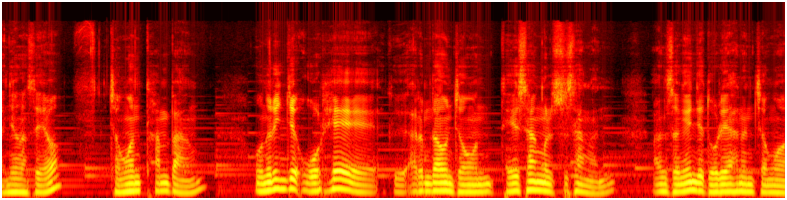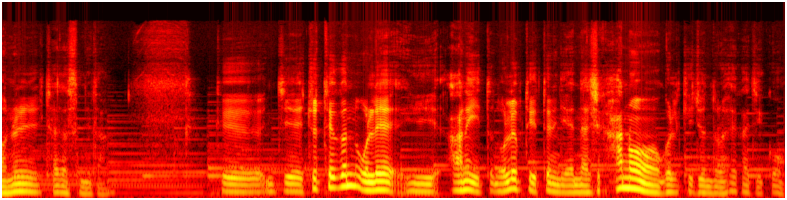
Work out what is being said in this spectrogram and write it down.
안녕하세요. 정원 탐방. 오늘은 이제 올해 그 아름다운 정원 대상을 수상한 안성의 이제 노래하는 정원을 찾았습니다. 그 이제 주택은 원래 이 안에 있던 원래부터 있던 옛날식 한옥을 기준으로 해가지고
